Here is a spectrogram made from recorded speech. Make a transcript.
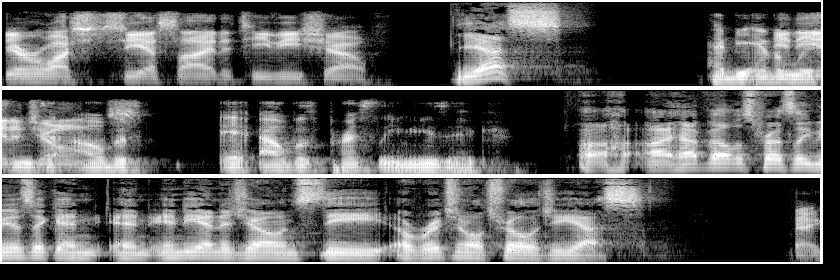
You ever watched CSI, the TV show? Yes. Have you ever Indiana listened Jones. to Elvis Elvis Presley music? Uh, I have Elvis Presley music and, and Indiana Jones, the original trilogy, yes. Okay.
